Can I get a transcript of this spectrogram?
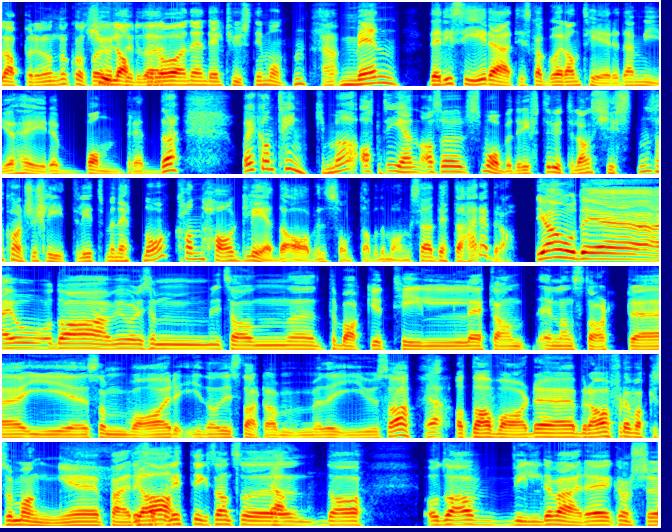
lapper eller noe. 20 lapper og en, en del tusen i måneden. Ja. Men det de sier, er at de skal garantere deg mye høyere båndbredde. Og jeg kan tenke meg at igjen, altså småbedrifter ute langs kysten som kanskje sliter litt med nett nå, kan ha glede av en sånt abonnement. Så dette her er bra. Ja, og det er jo Og da er vi jo liksom litt sånn eh, tilbake til et eller annet, en eller annen start eh, i, som var i, da de starta med det i USA. Ja. At da var det bra, for det var ikke så mange per Ja. satellitt, ikke sant. Så Ja. da Og da vil det være kanskje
